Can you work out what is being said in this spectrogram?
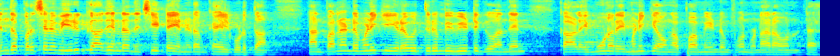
எந்த பிரச்சனையும் இருக்காது என்ற அந்த சீட்டை என்னிடம் கையில் கொடுத்தான். நான் பன்னெண்டு மணிக்கு இரவு திரும்பி வீட்டுக்கு வந்தேன். காலை மூணரை மணிக்கு அவங்க அப்பா மீண்டும் ஃபோன் பண்ணார். அவன்கிட்ட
